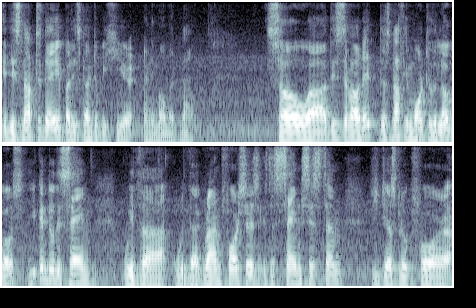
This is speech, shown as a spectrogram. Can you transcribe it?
It is not today, but it's going to be here any moment now. So uh, this is about it. There's nothing more to the logos. You can do the same with uh, with the ground forces it's the same system you just look for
